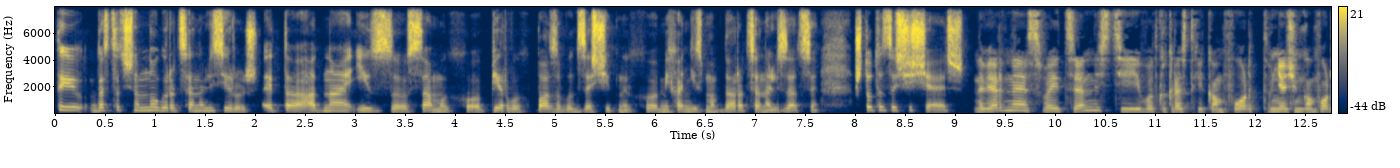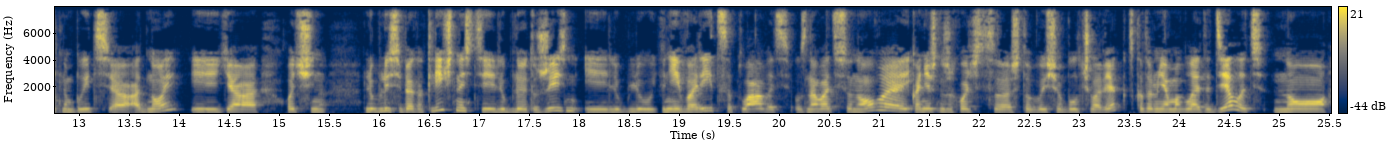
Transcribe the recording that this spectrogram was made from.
ты достаточно много рационализируешь. Это одна из э, самых э, первых базовых защитных механизмов да, рационализации. Что ты защищаешь? Наверное, свои ценности и вот как раз-таки комфорт. Мне очень комфортно быть одной, и я очень люблю себя как личность, и люблю эту жизнь, и люблю в ней вариться, плавать, узнавать все новое. И, конечно же, хочется, чтобы еще был человек, с которым я могла это делать, но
